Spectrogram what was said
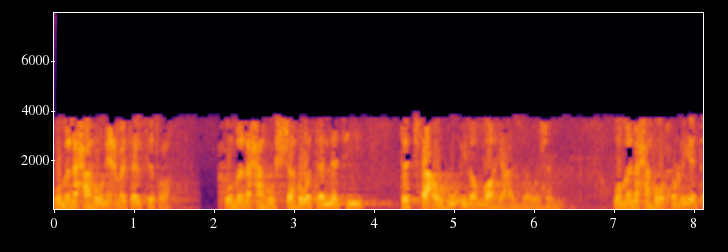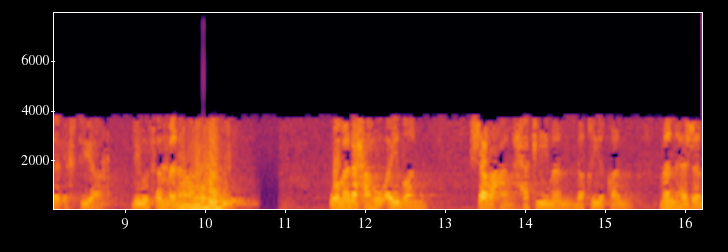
ومنحه نعمة الفطرة ومنحه الشهوة التي تدفعه إلى الله عز وجل ومنحه حرية الاختيار ليثمن عمله ومنحه أيضا شرعا حكيما دقيقا منهجا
